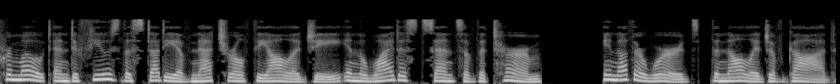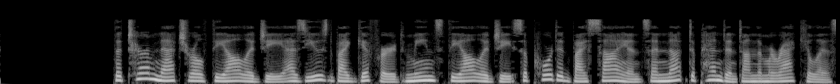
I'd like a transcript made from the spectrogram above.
promote and diffuse the study of natural theology in the widest sense of the term—in other words, the knowledge of God. The term natural theology as used by Gifford means theology supported by science and not dependent on the miraculous.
